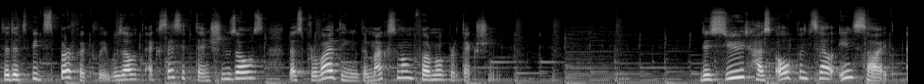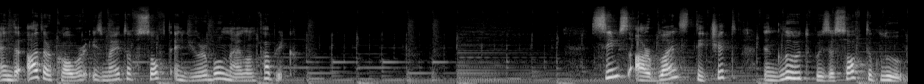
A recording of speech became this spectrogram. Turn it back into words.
that it fits perfectly without excessive tension zones, thus providing the maximum thermal protection. The suit has open cell inside and the other cover is made of soft and durable nylon fabric. Seams are blind stitched and glued with a soft glue.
